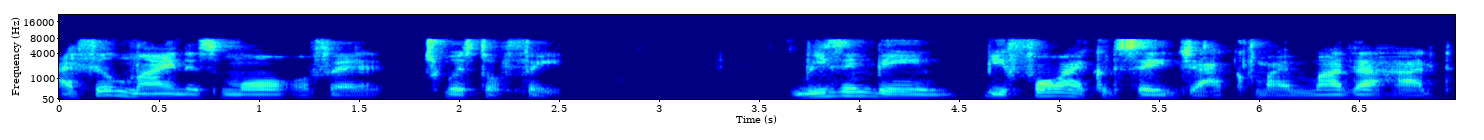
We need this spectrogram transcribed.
I feel mine is more of a twist of fate. Reason being, before I could say Jack, my mother had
